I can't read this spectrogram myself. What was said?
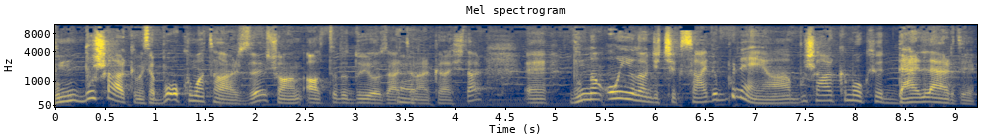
bu, bu şarkı mesela bu okuma tarzı şu an altta da duyuyor zaten Evet. arkadaşlar. E, bundan 10 yıl önce çıksaydı bu ne ya bu şarkı mı okuyor derlerdi.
